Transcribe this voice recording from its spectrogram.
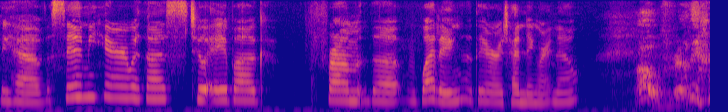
We have Sammy here with us, to A Bug from the wedding that they are attending right now. Oh, really?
